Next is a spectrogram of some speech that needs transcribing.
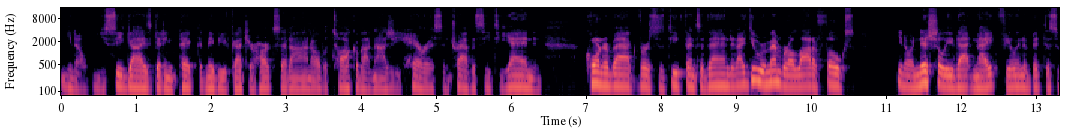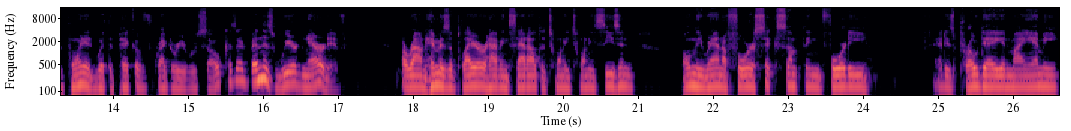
you know, you see guys getting picked that maybe you've got your heart set on, all the talk about Najee Harris and Travis Etienne and cornerback versus defensive end. And I do remember a lot of folks – you know, initially that night feeling a bit disappointed with the pick of Gregory Rousseau because there had been this weird narrative around him as a player, having sat out the 2020 season, only ran a four six something 40 at his pro day in Miami.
